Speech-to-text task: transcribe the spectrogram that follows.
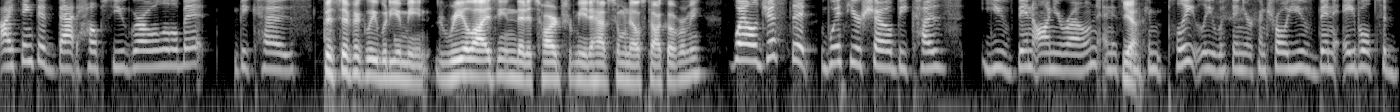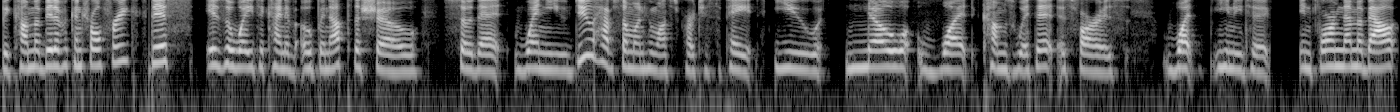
I think that that helps you grow a little bit because Specifically, what do you mean? Realizing that it's hard for me to have someone else talk over me? well, just that with your show because you've been on your own and it's Yeah. been completely within your control, you've been able to become a bit of a control freak. This is a way to kind of open up the show so that when you do have someone who wants to participate, you know what comes with it as far as what you need to inform them about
